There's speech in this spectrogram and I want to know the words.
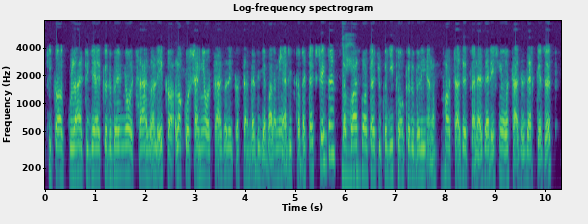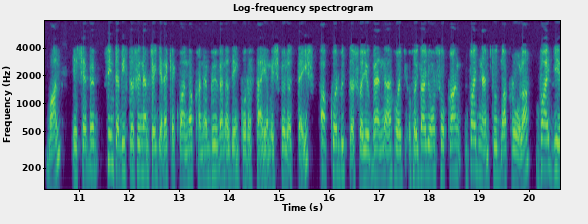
kikalkulált, ugye körülbelül 8% a lakosság 8%-a szenved ugye valamilyen ritka betegségben, akkor azt mondhatjuk, hogy itthon körülbelül ilyen 650 ezer és 800 ezer között van, és ebben szinte biztos, hogy nem csak gyerekek vannak, hanem bőven az én korosztályom is fölötte is, akkor biztos vagyok benne, hogy, hogy nagyon sokan vagy nem tudnak róla, vagy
